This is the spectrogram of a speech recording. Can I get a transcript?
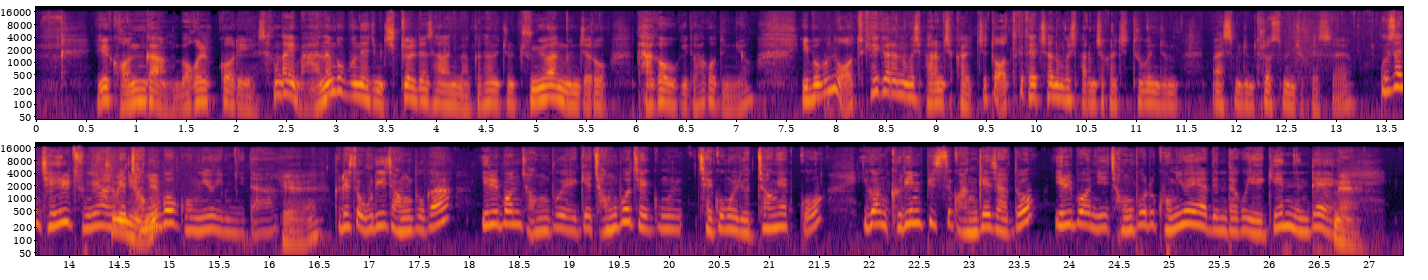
이게 건강, 먹을거리 상당히 많은 부분에 좀 직결된 사안인 만큼 상당히 좀 중요한 문제로 다가오기도 하거든요. 이 부분은 어떻게 해결하는 것이 바람직할지 또 어떻게 대처하는 것이 바람직할지 두 분 좀 말씀을 좀 들었으면 좋겠어요. 우선 제일 중요한 게 정보 공유입니다. 예. 그래서 우리 정부가 일본 정부에게 정보 제공을, 제공을 요청했고 이건 그린피스 관계자도 일본이 정보를 공유해야 된다고 얘기했는데 네.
